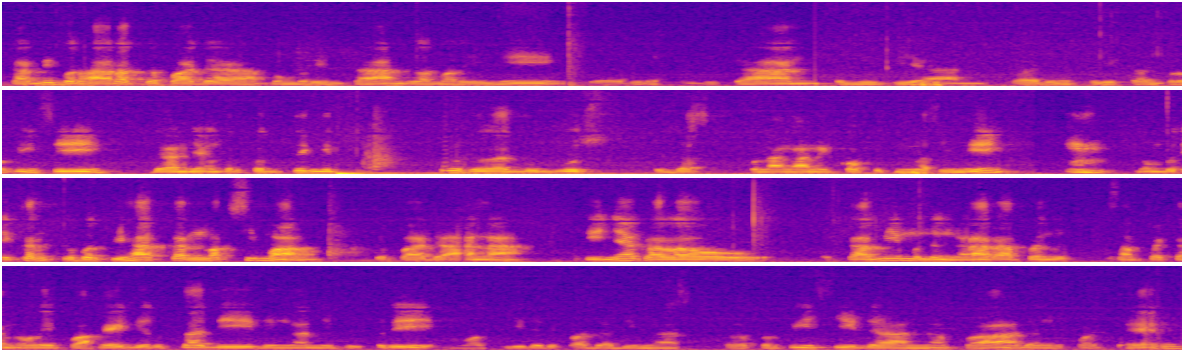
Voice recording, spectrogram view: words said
kami berharap kepada pemerintah dalam hari ini eh, dinas pendidikan, kemudian eh, dinas pendidikan provinsi, dan yang terpenting itu adalah gugus tugas penangani COVID-19 ini memberikan keberpihakan maksimal kepada anak. Artinya kalau kami mendengar apa yang disampaikan oleh Pak Haidir tadi dengan Ibu Tri, mewakili daripada dinas eh, provinsi dan apa dan kabupaten,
